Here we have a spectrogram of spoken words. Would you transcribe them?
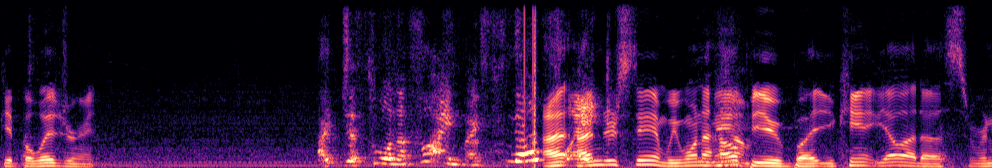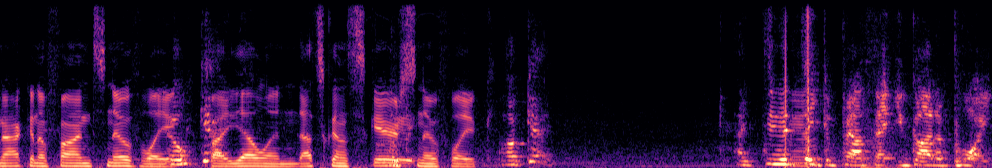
get belligerent. I just want to find my Snowflake. I, I understand. We want to help you, but you can't yell at us. We're not gonna find Snowflake Okay. by yelling. That's gonna scare Okay. Snowflake. Okay. I didn't Yeah. think about that. You got a point.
